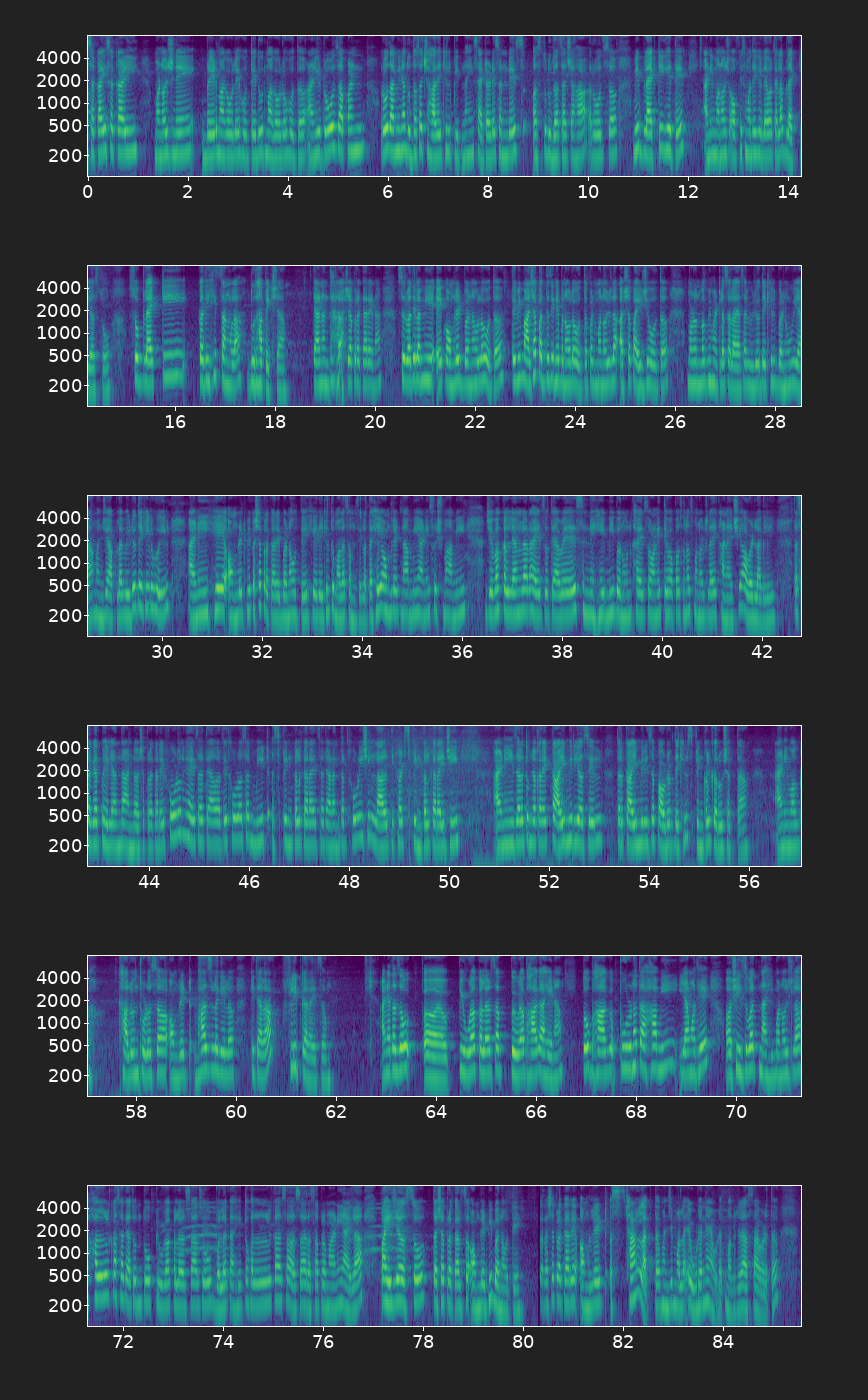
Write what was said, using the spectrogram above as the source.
सकाळी सकाळी मनोजने ब्रेड मागवले होते दूध मागवलं होतं आणि रोज आपण रोज आम्ही ना दुधाचा चहा देखील पित नाही. सॅटर्डे संडेच असतो दुधाचा चहा. रोज मी ब्लॅक टी घेते आणि मनोज ऑफिसमध्ये गेल्यावर त्याला ब्लॅक टी असतो. सो ब्लॅक टी कधीही चांगला दुधापेक्षा. त्यानंतर अशा प्रकारे ना सुरुवातीला मी एक ऑमलेट बनवलं होतं. ते मी माझ्या पद्धतीने बनवलं होतं पण मनोजला असं पाहिजे होतं. म्हणून मग मी म्हटलं चला याचा व्हिडिओ देखील बनवूया. म्हणजे आपला व्हिडिओ देखील होईल. आणि हे ऑमलेट मी कशा प्रकारे बनवते हे देखील तुम्हाला समजेल. आता हे ऑमलेट ना मी आणि सुषमा आम्ही जेव्हा कल्याणला राहायचो त्यावेळेस नेहमी बनवून खायचो आणि तेव्हापासूनच मनोजला हे खाण्याची आवड लागली. तर सगळ्यात पहिल्यांदा अंडं अशा प्रकारे फोडून घ्यायचं त्यावरती थोडंसं मीठ स्प्रिंकल करायचं त्यानंतर थोडीशी लाल तिखट स्प्रिंकल करायची. आणि जर तुमच्याकडे काळी मिरी असेल तर काळी मिरीचं पावडर देखील स्प्रिंकल करू शकता. आणि मग खालून थोडंसं ऑमलेट भाजलं गेलं की त्याला फ्लिप करायचं. आणि आता जो पिवळा कलरचा पिवळा भाग आहे ना तो भाग पूर्णतः मी यामध्ये शिजवत नाही. मनोजला हलकासा त्यातून तो पिवळा कलरचा जो बलक आहे तो हलकासा असा रसाप्रमाणे यायला पाहिजे असतो तशा प्रकारचं ऑमलेट मी बनवते. तर अशा प्रकारे ऑमलेट छान लागतं. म्हणजे मला एवढं नाही आवडत मनोजला असं आवडतं.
